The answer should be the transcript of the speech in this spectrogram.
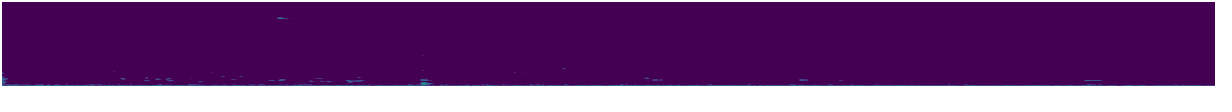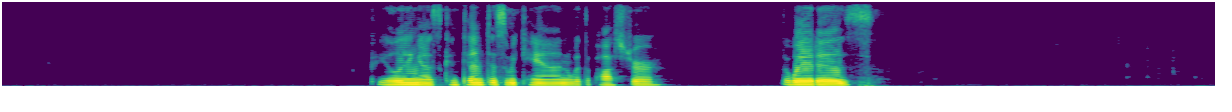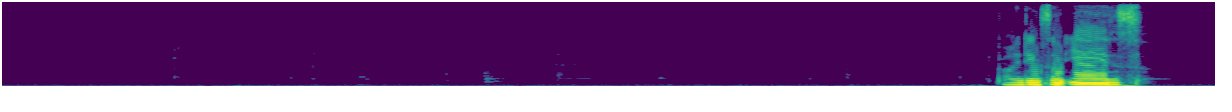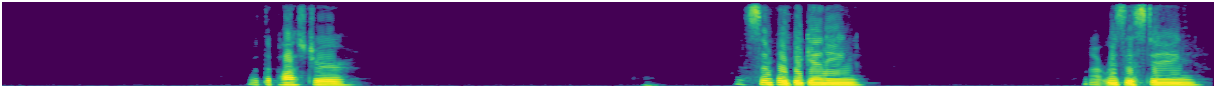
Feeling as content as we can with the posture, the way it is. Finding some ease with the posture. A simple beginning, not resisting.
